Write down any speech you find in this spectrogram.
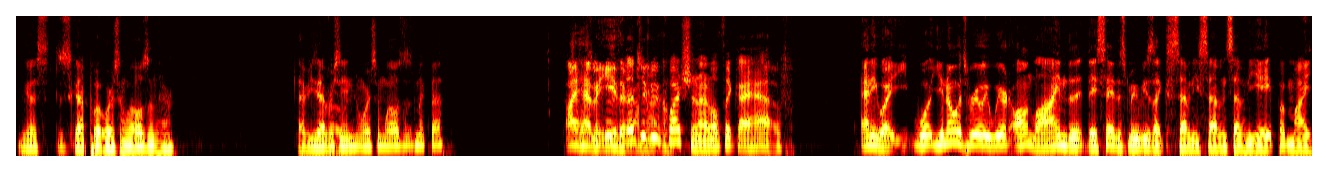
You guys just got to put Orson Welles in there. Have you ever seen Orson Welles' Macbeth? I haven't either. That's I'm a good not- question. I don't think I have. Anyway, well, you know what's really weird? Online, th- they say this movie is like 77, 78, but my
